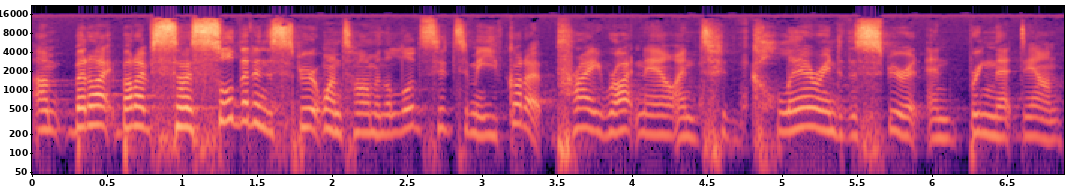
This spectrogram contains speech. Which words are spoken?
Um, but I, but I've, so I saw that in the spirit one time, and the Lord said to me, You've got to pray right now and to declare into the spirit and bring that down.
